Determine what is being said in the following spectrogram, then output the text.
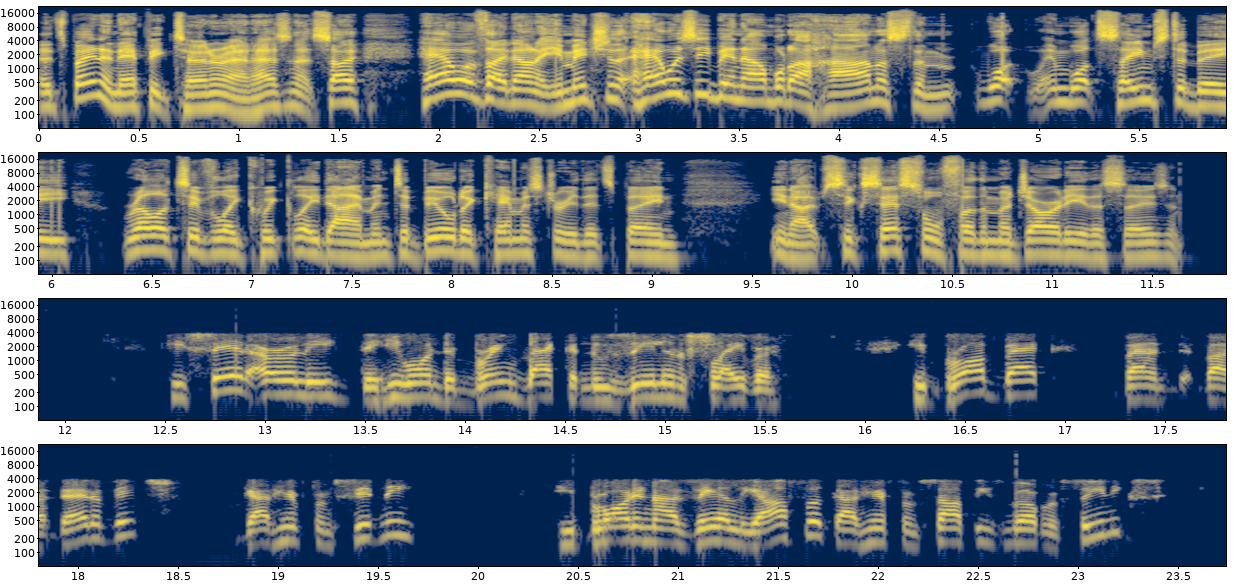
It's been an epic turnaround, hasn't it? So, how have they done it? You mentioned that. How has he been able to harness them? What in what seems to be relatively quickly, Damon, to build a chemistry that's been, you know, successful for the majority of the season? He said early that he wanted to bring back a New Zealand flavor. He brought back Vodanovich, got him from Sydney. He brought in Isaiah Le'afa, got him from Southeast Melbourne Phoenix,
